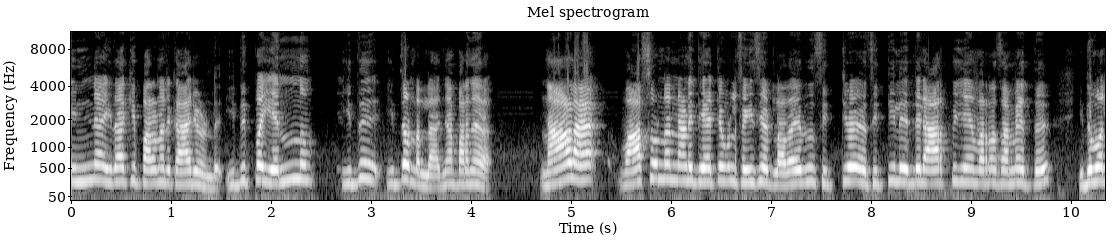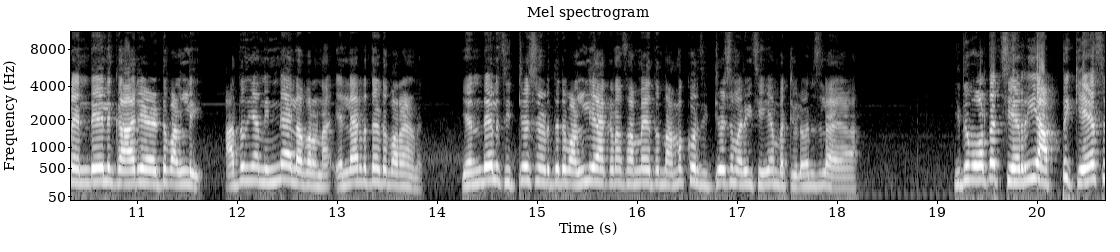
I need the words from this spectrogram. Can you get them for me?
നിന്നെ ഇതാക്കി പറഞ്ഞ ഒരു കാര്യമുണ്ട്. ഇതിപ്പോ എന്നും ഇത് ഇതുണ്ടല്ല ഞാൻ പറഞ്ഞുതരാം. നാളെ വാസുണ്ണനാണ് ഇത് ഏറ്റവും കൂടുതൽ ഫേസ് ചെയ്തിട്ടുള്ളത്. അതായത് സിറ്റി സിറ്റിയിൽ എന്തെങ്കിലും ആർ പി ചെയ്യാൻ വരുന്ന സമയത്ത് ഇതുപോലെ എന്തെങ്കിലും കാര്യമായിട്ട് വള്ളി അത് ഞാൻ നിന്നെ അല്ല പറയണ എല്ലാവരുടെ അടുത്തായിട്ട് പറയാണ്. എന്തേലും സിറ്റുവേഷൻ എടുത്തിട്ട് വള്ളി ആക്കണ സമയത്ത് നമുക്കൊരു സിറ്റുവേഷൻ വരെ ചെയ്യാൻ പറ്റൂല? മനസ്സിലായ? ഇതുപോലത്തെ ചെറിയ അപ്പി കേസ്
